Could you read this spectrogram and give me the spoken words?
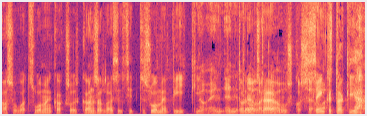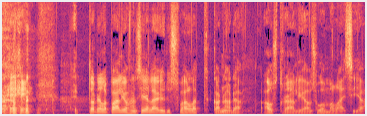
asuvat Suomen kaksoiskansalaiset sitten Suomen piikkiin? No en, en et, todellakaan usko sellaista. Senkö takia? Ei. Et todella paljonhan siellä Yhdysvallat, Kanada, Australia on suomalaisia.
